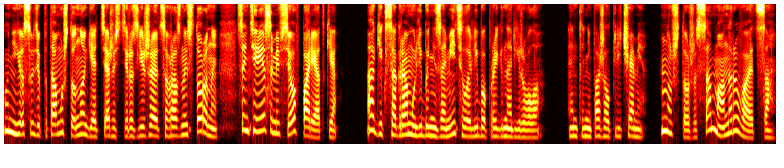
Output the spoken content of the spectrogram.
У нее, судя по тому, что ноги от тяжести разъезжаются в разные стороны, с интересами все в порядке. А гексограмму либо не заметила, либо проигнорировала. Энтони пожал плечами. Ну что же, сама нарывается.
